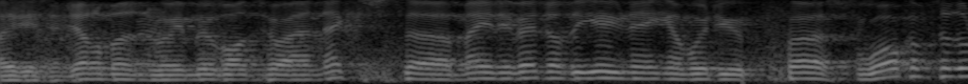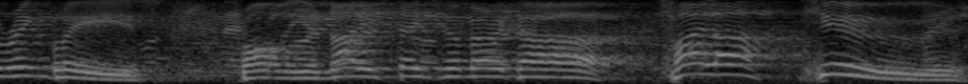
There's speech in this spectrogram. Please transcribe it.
Ladies and gentlemen, we move on to our next uh, main event of the evening, and would you first welcome to the ring, please, from the United States of America, Tyler Hughes.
